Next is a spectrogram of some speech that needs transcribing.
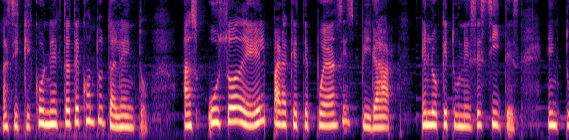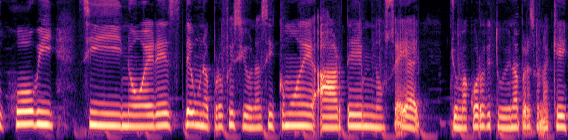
Así que conéctate con tu talento, haz uso de él para que te puedas inspirar en lo que tú necesites, en tu hobby, si no eres de una profesión así como de arte, no sé, yo me acuerdo que tuve una persona que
